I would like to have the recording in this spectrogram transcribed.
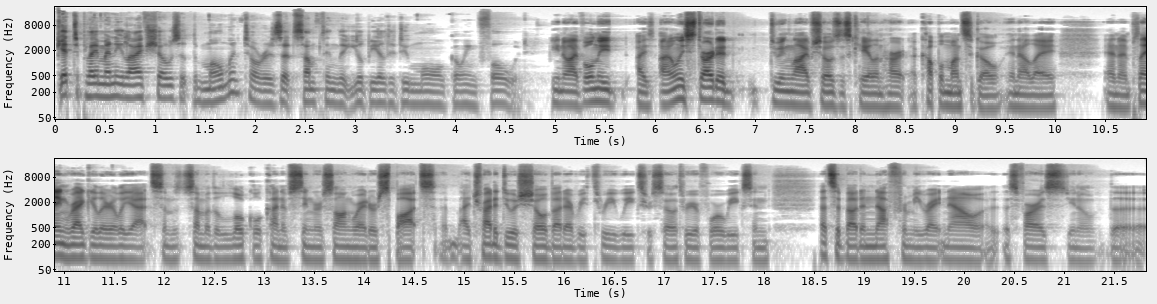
get to play many live shows at the moment, or is that something that you'll be able to do more going forward? you know, I've only I, I only started doing live shows as Kalen Hart a couple months ago in LA, and I'm playing regularly at some some of the local kind of singer songwriter spots. I try to do a show about every three weeks or so, three or four weeks, and that's about enough for me right now as far as you know the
